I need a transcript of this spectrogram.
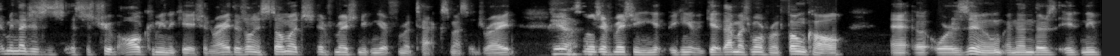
I mean that just it's just true of all communication, right? There's only so much information you can get from a text message, right? Yeah. There's so much information you can get. You can get, that much more from a phone call uh, or a Zoom, and then there's it, the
